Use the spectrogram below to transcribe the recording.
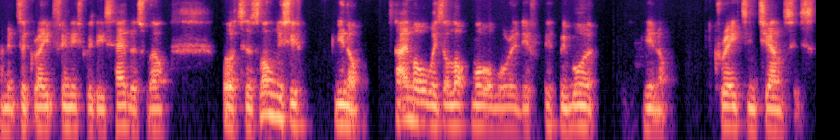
and it's a great finish with his head as well. But as long as you, you know, I'm always a lot more worried if, if we weren't, you know, creating chances.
